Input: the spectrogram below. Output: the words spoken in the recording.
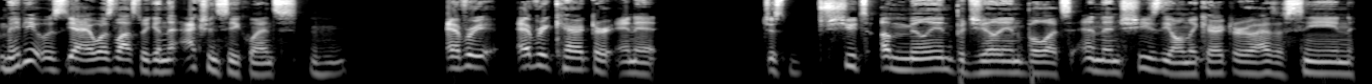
maybe it was yeah, it was last week in the action sequence. Every every character in it just shoots a million bajillion bullets, and then she's the only character who has a scene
